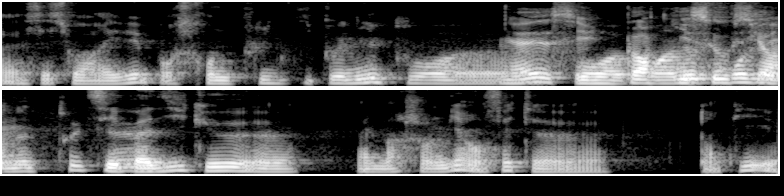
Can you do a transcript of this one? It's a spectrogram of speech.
euh, ça soit arrivé pour se rendre plus disponible pour, euh, Ouais, c'est une euh, pour porte un qui s'ouvre sur un autre truc. C'est pas dit que euh, bah, le marchand de biens, en fait, euh, tant pis, euh,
